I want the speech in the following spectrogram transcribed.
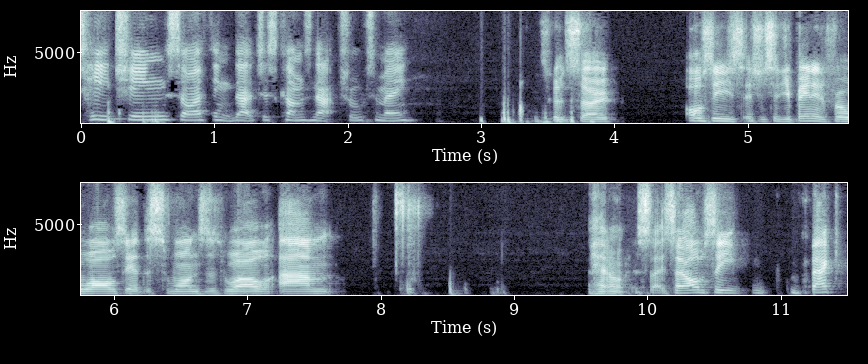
teaching. So I think that just comes natural to me. That's good. So, obviously, as you said, you've been in for a while, so at the Swans as well. Um, so, obviously, back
